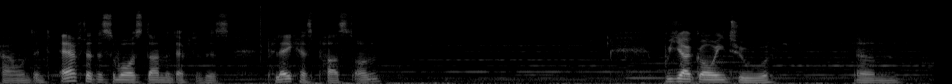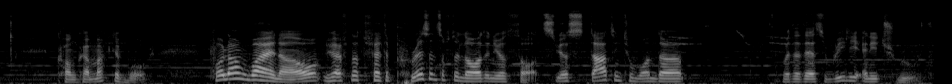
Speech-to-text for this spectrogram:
count. And after this war is done and after this plague has passed on, we are going to um, conquer Magdeburg. For a long while now, you have not felt the presence of the Lord in your thoughts. You are starting to wonder whether there's really any truth.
